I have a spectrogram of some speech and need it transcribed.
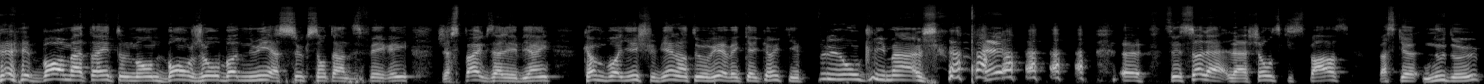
bon matin tout le monde, bonjour, bonne nuit à ceux qui sont en différé. J'espère que vous allez bien. Comme vous voyez, je suis bien entouré avec quelqu'un qui est plus haut que l'image. Hein? Euh, c'est ça la, la chose qui se passe parce que nous deux,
